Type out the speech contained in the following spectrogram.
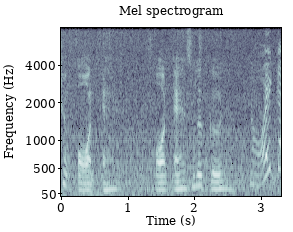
ช่างอ่อนแอ อ่อนแอซะเหลือเกิน หน่อยแก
